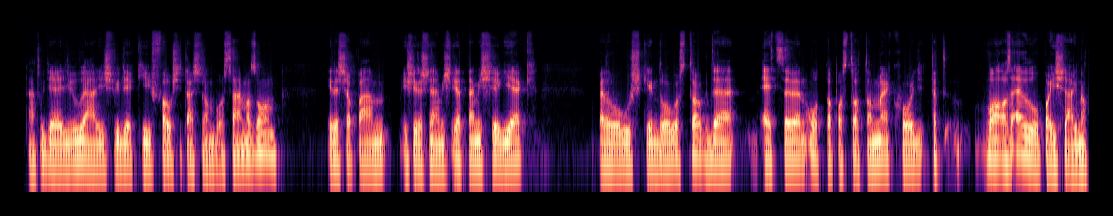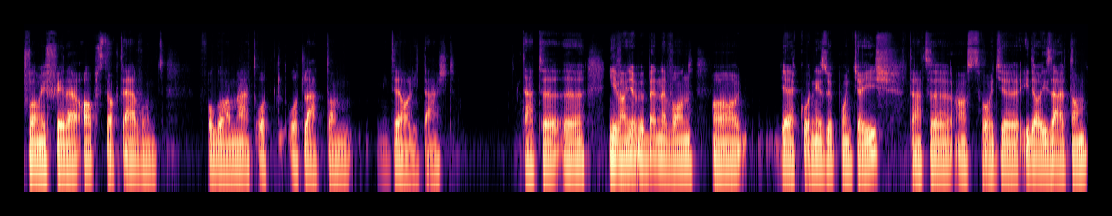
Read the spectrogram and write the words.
Tehát ugye egy rurális vidéki fausi társadalomból származom, édesapám és édesanyám is értelmiségiek, pedagógusként dolgoztak, de egyszerűen ott tapasztaltam meg, hogy tehát az európaiságnak valamiféle absztrakt elvont fogalmát ott, ott láttam, mint realitást. Tehát nyilván, hogy ebben benne van a gyerekkor nézőpontja is, tehát az, hogy idealizáltam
